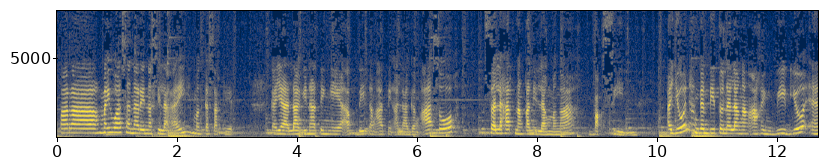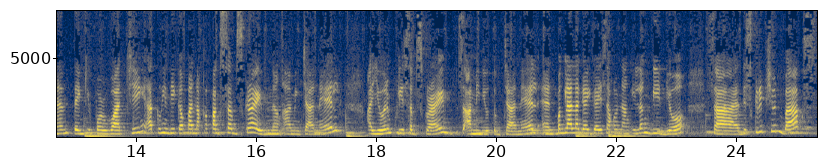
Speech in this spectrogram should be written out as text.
para maiwasan na rin na sila ay magkasakit. Kaya lagi nating i-update ang ating alagang aso sa lahat ng kanilang mga vaccine. Ayun, hanggang dito na lang ang aking video and thank you for watching. At kung hindi ka pa nakapag-subscribe ng aming channel, ayun, please subscribe sa aming YouTube channel. And maglalagay guys ako ng ilang video sa description box.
